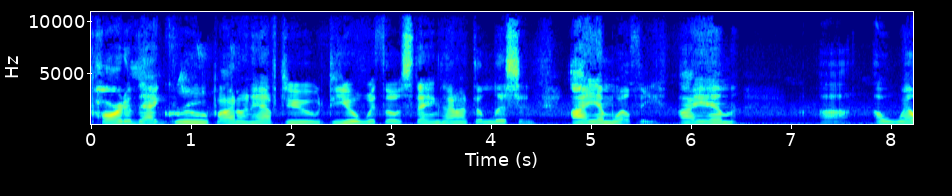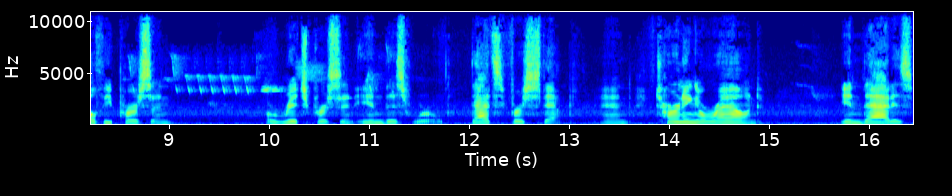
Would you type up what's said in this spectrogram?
part of that group. I don't have to deal with those things. I don't have to listen. I am wealthy. I am uh, a wealthy person, a rich person in this world. That's first step. And turning around in that is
